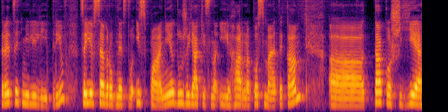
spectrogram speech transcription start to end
30 мл. Це є все виробництво Іспанії, дуже якісна і гарна косметика. Е, також є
